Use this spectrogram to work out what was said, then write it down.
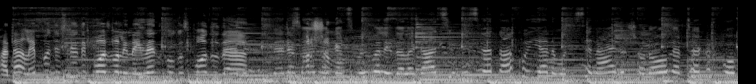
Pa da, lepo da su ljudi pozvali na event kod gospodu da Ne, ne, baš smršamo. kad smo imali delegaciju, mi sve tako i jedemo. Ti se najdeš od ovoga, čekaš po 15-20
